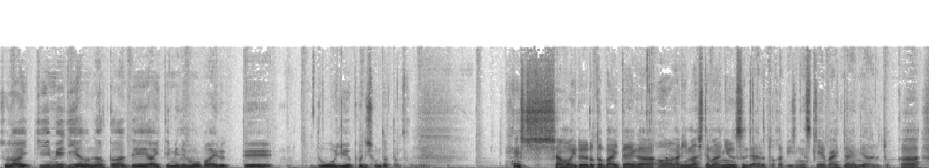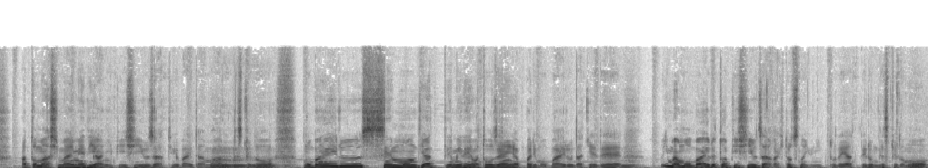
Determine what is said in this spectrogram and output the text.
その IT メディアの中で IT メディアモバイルってどういうポジションだったんですかね？弊社もいろいろと媒体はい。がありまして、まあ、ニュースであるとかビジネス系媒体であるとか、あとまあ姉妹メディアに PC ユーザーっていう媒体もあるんですけど、モバイル専門でやってみれば当然やっぱりモバイルだけで、今モバイルと PC ユーザーが一つのユニットでやってるんですけども、うん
